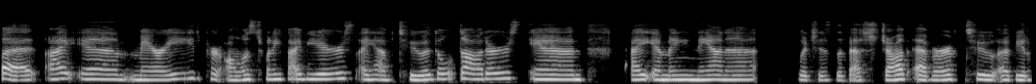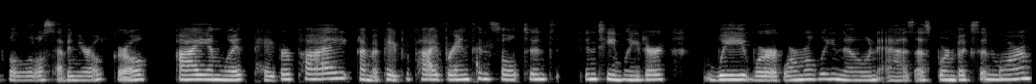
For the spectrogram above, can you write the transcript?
but I am married for almost 25 years. I have two adult daughters, and I am a nana, which is the best job ever, to a beautiful little seven year old girl. I am with Paper Pie. I'm a Paper Pie brand consultant and team leader. We were formerly known as Usborne Books and More.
